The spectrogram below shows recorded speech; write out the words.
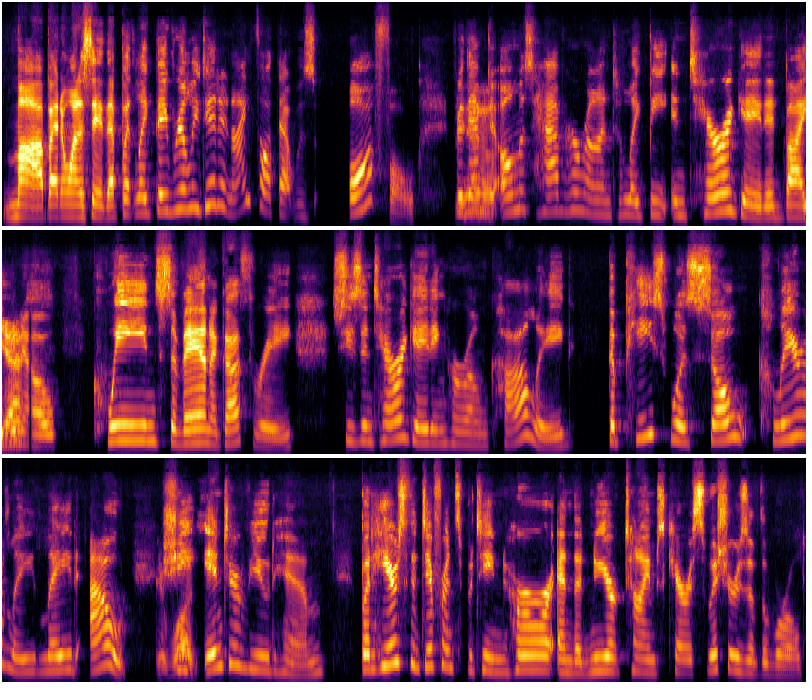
mob i don't want to say that but like they really did and i thought that was awful for yeah. them to almost have her on to like be interrogated by yes. you know queen savannah guthrie she's interrogating her own colleague the piece was so clearly laid out. It she was. interviewed him. But here's the difference between her and the New York Times Kara Swishers of the world.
